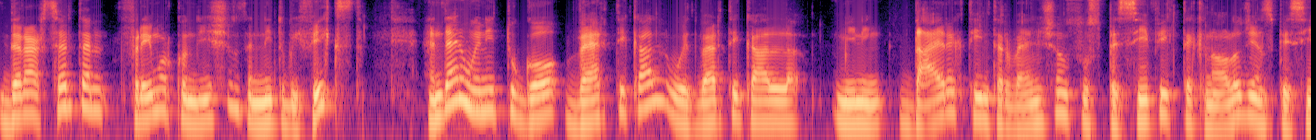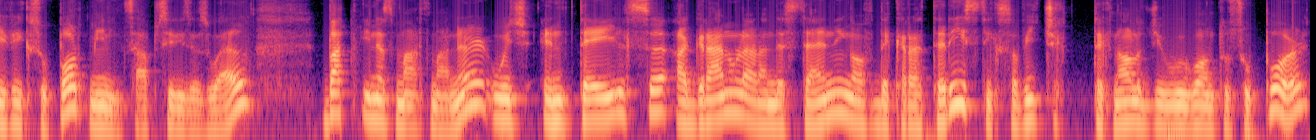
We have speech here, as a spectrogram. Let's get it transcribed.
there are certain framework conditions that need to be fixed, and then we need to go vertical with vertical meaning direct interventions to specific technology and specific support, meaning subsidies as well, but in a smart manner, which entails a granular understanding of the characteristics of each technology we want to support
